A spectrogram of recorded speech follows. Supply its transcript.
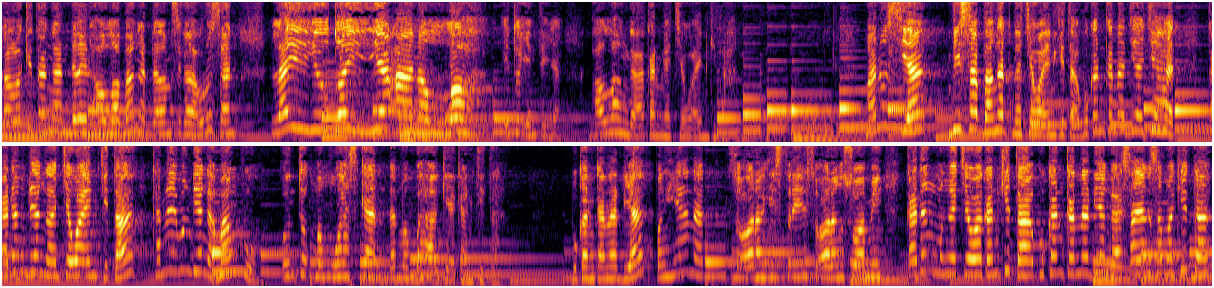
Kalau kita ngandelin Allah banget dalam segala urusan, la Allah itu intinya. Allah nggak akan ngecewain kita. Manusia bisa banget ngecewain kita, bukan karena dia jahat. Kadang dia nggak ngecewain kita karena emang dia nggak mampu untuk memuaskan dan membahagiakan kita. Bukan karena dia pengkhianat. Seorang istri, seorang suami kadang mengecewakan kita bukan karena dia nggak sayang sama kita,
